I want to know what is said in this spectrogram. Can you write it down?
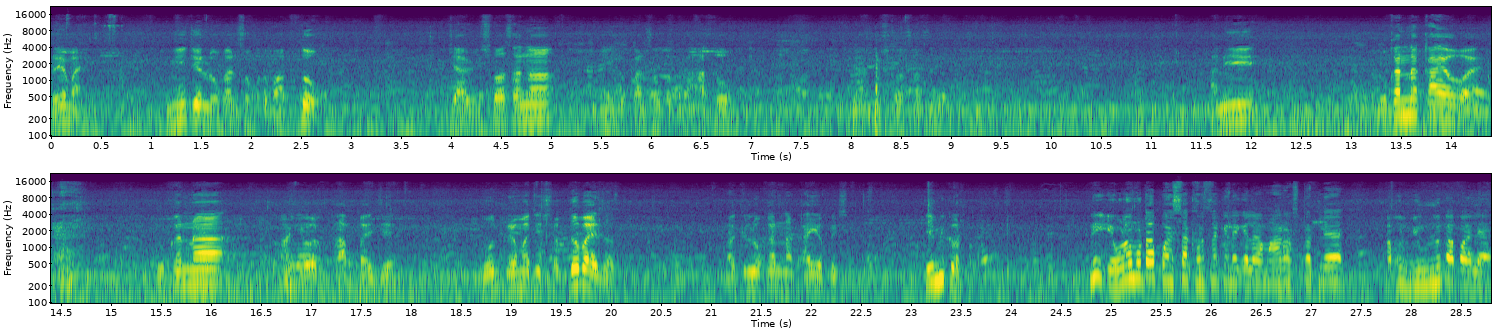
प्रेम आहे. मी जे लोकांसोबत वागतो ज्या विश्वासानं मी लोकांसोबत राहतो त्या विश्वासाचं. आणि लोकांना काय हवं आहे? लोकांना पाठीवर थाप पाहिजे. दोन प्रेमाचे शब्द पाहिजेत बाकी लोकांना काही अपेक्षा नाही. ते मी करतो. नाही एवढा मोठा पैसा खर्च केला गेला. महाराष्ट्रातल्या आपण निवडणुका पाहिल्या.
